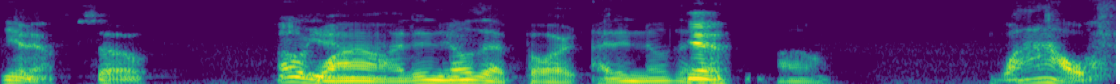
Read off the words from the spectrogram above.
You know, so. Oh yeah. Wow, I didn't know that part. I didn't know that. Yeah. Wow. Wow.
